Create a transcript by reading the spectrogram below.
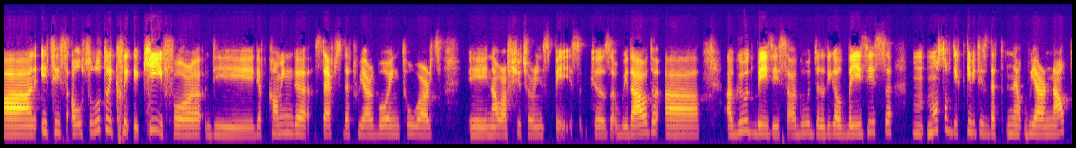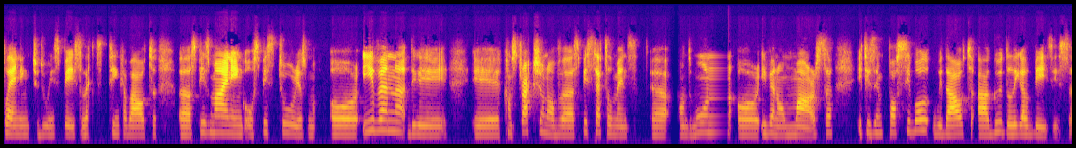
Uh, it is absolutely key for the, the upcoming uh, steps that we are going towards in our future in space. Because without a good basis a good legal basis most of the activities that we are now planning to do in space let's think about uh, space mining or space tourism or even the uh, construction of uh, space settlements uh, on the moon or even on Mars, it is impossible without a good legal basis.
